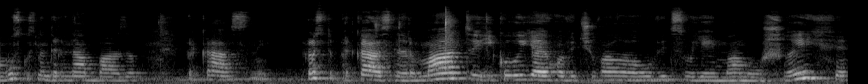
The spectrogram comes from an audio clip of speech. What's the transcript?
мускусна деревна база. Прекрасний. Просто прекрасний аромат. І коли я його відчувала від своєї мами у шлейфі,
